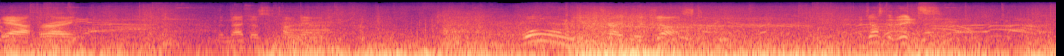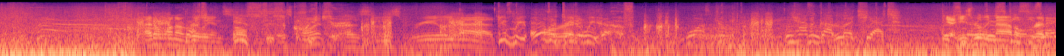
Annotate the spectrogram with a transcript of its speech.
Yeah, right. Then that does a ton of damage. Whoa, you tried to adjust. Adjust to this. I don't want to really insult him at this point because he's really mad. Give me all the data we have. We haven't got much yet. Yeah, he's really mad already. I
